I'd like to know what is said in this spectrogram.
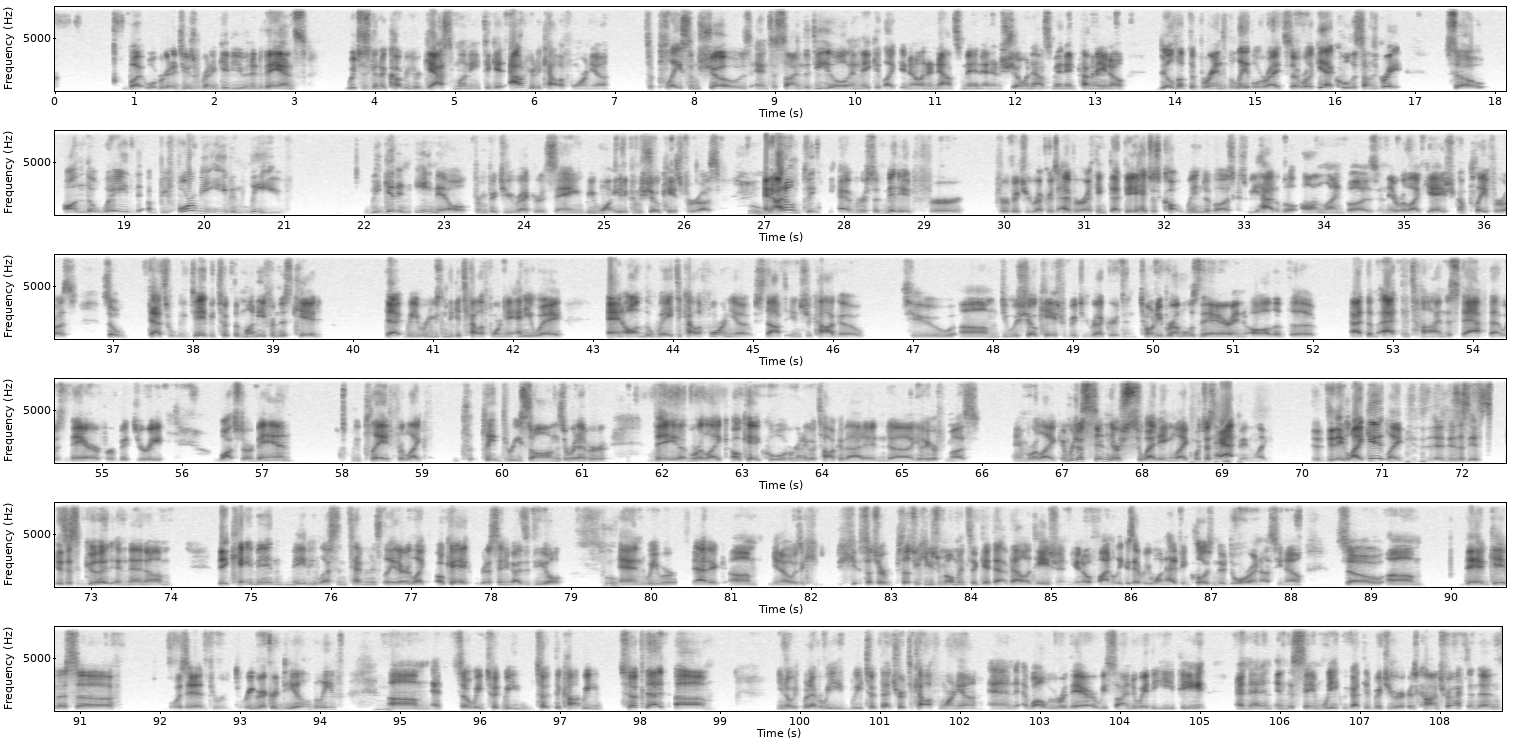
But what we're going to do is we're going to give you an advance, which is going to cover your gas money to get out here to California." to play some shows and to sign the deal and make it like you know an announcement and a show announcement and kind of you know build up the brand of the label right so we're like yeah cool this sounds great so on the way th- before we even leave we get an email from victory records saying we want you to come showcase for us Ooh. and i don't think we ever submitted for for victory records ever i think that they had just caught wind of us because we had a little online buzz and they were like yeah you should come play for us so that's what we did. We took the money from this kid that we were using to get to California anyway, and on the way to California, stopped in Chicago to um, do a showcase for Victory Records, and Tony Brummel was there, and all of the at the at the time the staff that was there for Victory watched our band. We played for like pl- played three songs or whatever. They were like, "Okay, cool, we're gonna go talk about it, and uh, you'll hear from us." and we're like, and we're just sitting there sweating, like, what just happened? Like, do, do they like it? Like, is this is is this good? And then um, they came in maybe less than ten minutes later, like, okay, we're gonna send you guys a deal, Cool. and we were ecstatic. Um, you know, it was a such a such a huge moment to get that validation. You know, finally, because everyone had been closing their door on us. You know, so um, they had gave us a was it a th- three record deal, I believe. Hmm. Um, and so we took we took the con- we took that um, you know whatever we we took that trip to California, and while we were there, we signed away the EP, and then in, in the same week we got the Victory Records contract, and then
